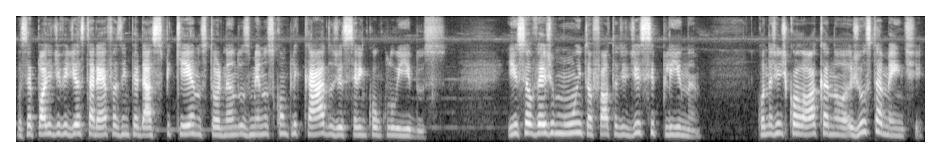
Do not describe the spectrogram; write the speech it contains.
Você pode dividir as tarefas em pedaços pequenos, tornando-os menos complicados de serem concluídos. Isso eu vejo muito a falta de disciplina. Quando a gente coloca no, justamente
